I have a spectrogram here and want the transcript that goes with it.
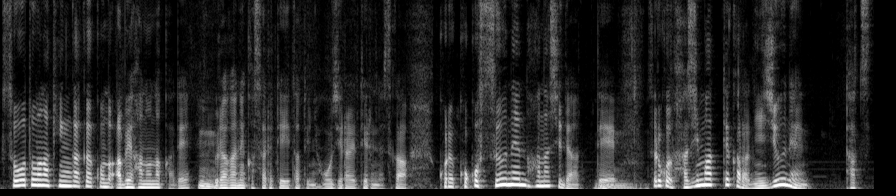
相当な金額がこの安倍派の中でうん。裏金化されていたというふうに報じられているんですがこれここ数年の話であって、うん。それこそ始まってから20年経つ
